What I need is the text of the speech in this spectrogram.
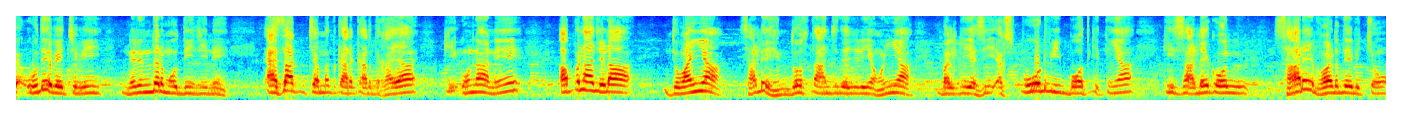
ਤੇ ਉਹਦੇ ਵਿੱਚ ਵੀ ਨਰਿੰਦਰ ਮੋਦੀ ਜੀ ਨੇ ਐਸਾ ਚਮਤਕਾਰ ਕਰ ਦਿਖਾਇਆ ਕਿ ਉਹਨਾਂ ਨੇ ਆਪਣਾ ਜਿਹੜਾ ਦਵਾਈਆਂ ਸਾਡੇ ਹਿੰਦੁਸਤਾਨ 'ਚ ਤੇ ਜਿਹੜੀਆਂ ਹੋਈਆਂ, ਬਲਕਿ ਅਸੀਂ ਐਕਸਪੋਰਟ ਵੀ ਬਹੁਤ ਕੀਤੀਆਂ ਕਿ ਸਾਡੇ ਕੋਲ ਸਾਰੇ ਵਰਲਡ ਦੇ ਵਿੱਚੋਂ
